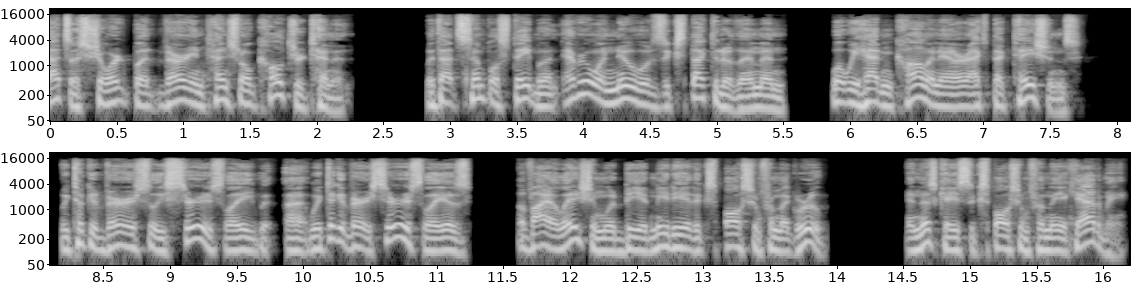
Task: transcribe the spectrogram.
That's a short but very intentional culture tenet. With that simple statement, everyone knew what was expected of them and what we had in common in our expectations. We took it very seriously. Uh, we took it very seriously as a violation would be immediate expulsion from the group. In this case, expulsion from the academy.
